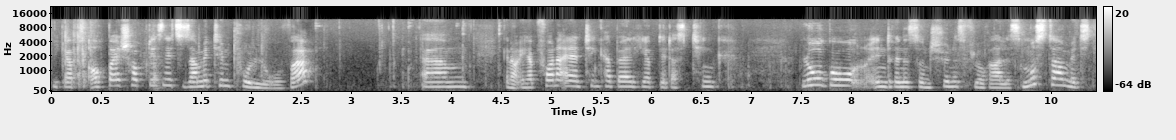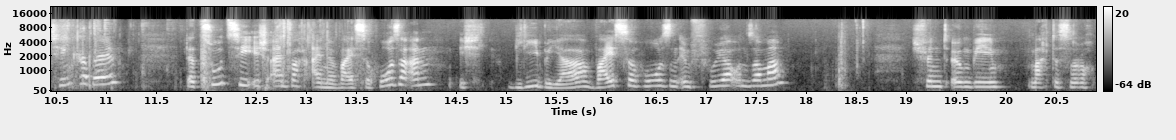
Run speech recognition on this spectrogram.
Die gab es auch bei Shop Disney zusammen mit dem Pullover. Ähm, genau, ihr habt vorne eine Tinkerbell, hier habt ihr das Tink Logo. Innen drin ist so ein schönes florales Muster mit Tinkerbell. Dazu ziehe ich einfach eine weiße Hose an. Ich liebe ja weiße Hosen im Frühjahr und Sommer. Ich finde irgendwie macht es noch,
